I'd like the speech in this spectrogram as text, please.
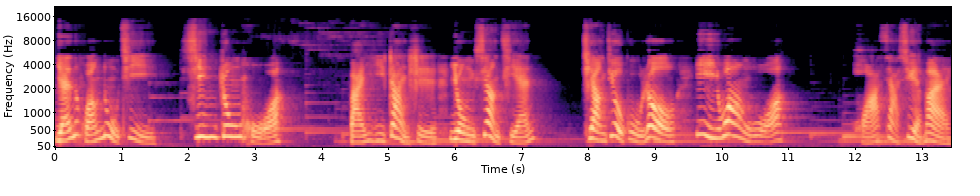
炎黄怒气心中火。白衣战士涌向前，抢救骨肉亦忘我。华夏血脉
